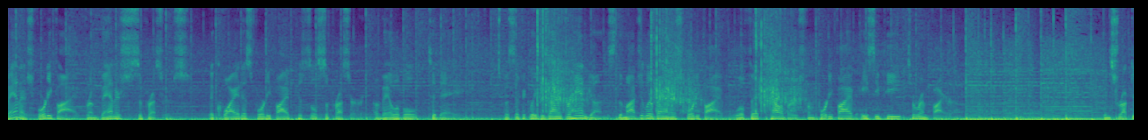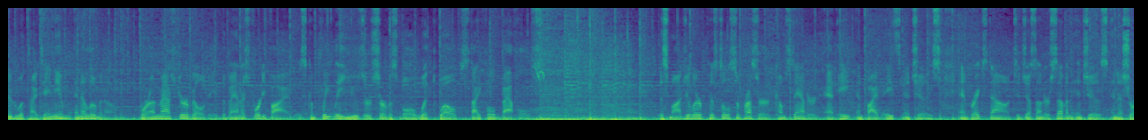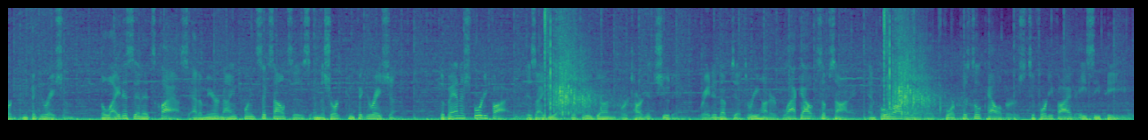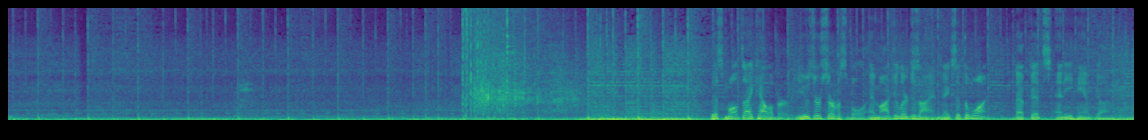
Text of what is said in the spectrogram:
Banish 45 from Banish Suppressors, the quietest 45 pistol suppressor available today. Specifically designed for handguns, the modular Banish 45 will fit calibers from 45 ACP to rimfire. Constructed with titanium and aluminum, for unmatched durability, the Banish 45 is completely user serviceable with 12 stifle baffles. This modular pistol suppressor comes standard at 8 and 5 8 inches and breaks down to just under 7 inches in a short configuration. The lightest in its class at a mere 9.6 ounces in the short configuration. The Banish 45 is ideal for three gun or target shooting, rated up to 300 blackout subsonic and full auto rated for pistol calibers to 45 ACP. This multi-caliber, user serviceable, and modular design makes it the one that fits any handgun.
